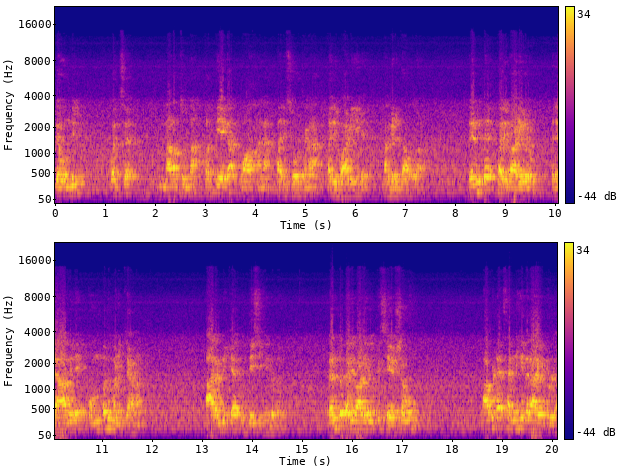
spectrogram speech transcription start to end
ഗ്രൗണ്ടിൽ വച്ച് നടത്തുന്ന പ്രത്യേക വാഹന പരിശോധന പരിപാടിയിൽ പങ്കെടുക്കാവുന്നതാണ്. രണ്ട് പരിപാടികളും രാവിലെ ഒമ്പത് മണിക്കാണ് ആരംഭിക്കാൻ ഉദ്ദേശിക്കുന്നത്. രണ്ട് പരിപാടികൾക്ക് ശേഷവും അവിടെ സന്നിഹിതരായിട്ടുള്ള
